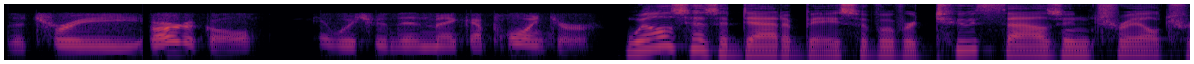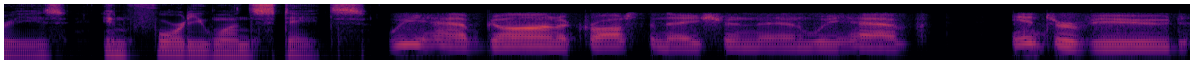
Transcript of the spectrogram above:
the tree vertical, which would then make a pointer. Wells has a database of over 2,000 trail trees in 41 states. We have gone across the nation and we have interviewed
